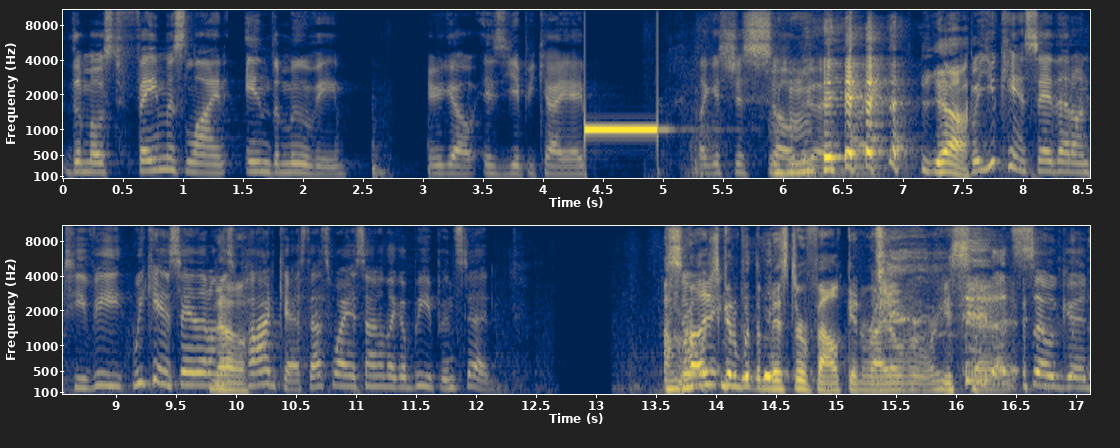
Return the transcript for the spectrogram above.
the most famous line in the movie, here you go, is Yippee Ki Like it's just so Mm-hmm. good. right? Yeah. But you can't say that on TV. We can't say that on No. this podcast. That's why it sounded like a beep instead. I'm so probably just gonna put the Mr. Falcon right over where you said. That's so good.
